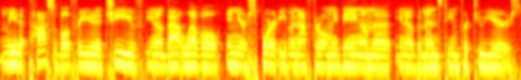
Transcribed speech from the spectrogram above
made it possible for you to achieve, you know, that level in your sport, even after only being on the, you know, the men's team for two years.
